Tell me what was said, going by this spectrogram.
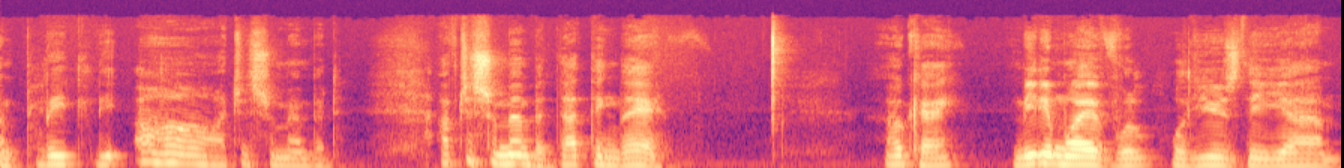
Completely. Oh, I just remembered. I've just remembered that thing there. Okay. Medium wave will, will use the um,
